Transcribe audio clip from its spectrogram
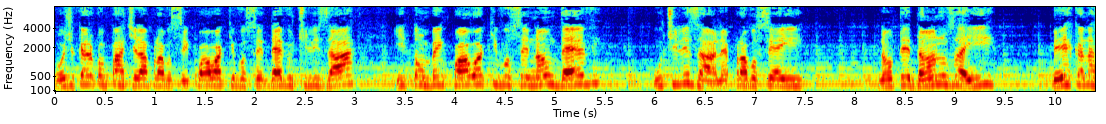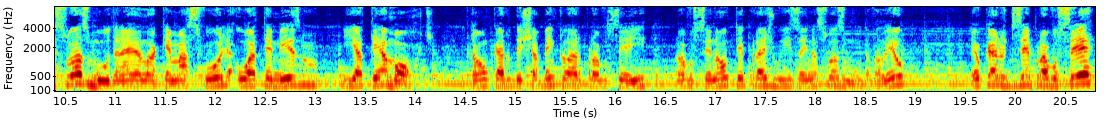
Hoje eu quero compartilhar para você qual a que você deve utilizar e também qual a que você não deve utilizar, né? Para você aí não ter danos aí, perca nas suas mudas, né? Ela queimar as folhas ou até mesmo ir até a morte. Então quero deixar bem claro para você aí, para você não ter prejuízo aí nas suas mudas, valeu? Eu quero dizer para você,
